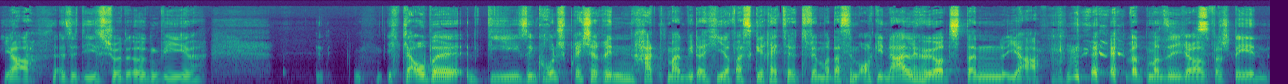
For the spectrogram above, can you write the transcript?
Ja, also die ist schon irgendwie ich glaube, die Synchronsprecherin hat mal wieder hier was gerettet. Wenn man das im Original hört, dann ja, wird man sicher das, verstehen.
